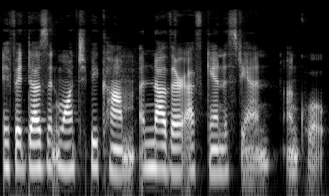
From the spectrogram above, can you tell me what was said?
if it doesn't want to become another Afghanistan. Unquote.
